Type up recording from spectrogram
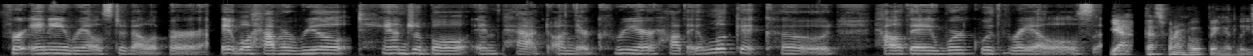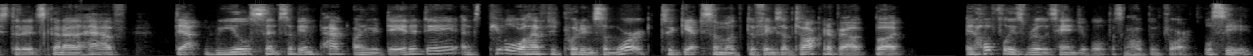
for any Rails developer, it will have a real tangible impact on their career, how they look at code, how they work with Rails. Yeah, that's what I'm hoping, at least, that it's going to have that real sense of impact on your day to day. And people will have to put in some work to get some of the things I'm talking about, but it hopefully is really tangible. That's what I'm hoping for. We'll see.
